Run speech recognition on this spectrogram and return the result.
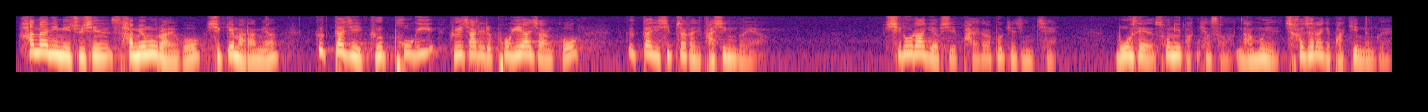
하나님이 주신 사명으로 알고 쉽게 말하면 끝까지 그 포기 그 자리를 포기하지 않고 끝까지 십자가에 가신 거예요. 실오라기 없이 발가 벗겨진 채 못에 손이 박혀서 나무에 처절하게 박혀 있는 거예요.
